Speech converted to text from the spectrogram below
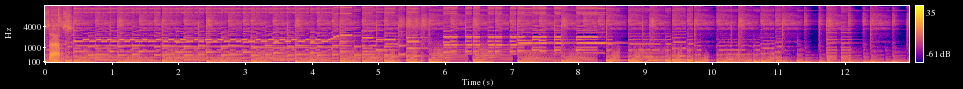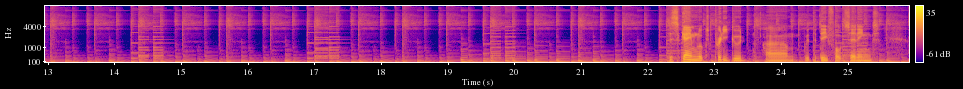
This game looks pretty good um, with the default settings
